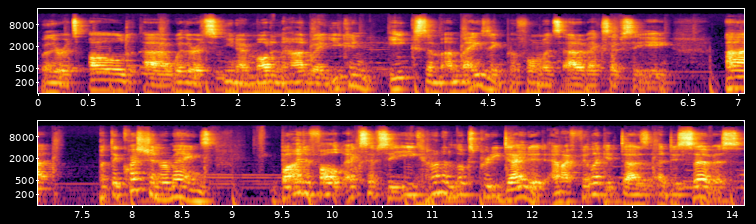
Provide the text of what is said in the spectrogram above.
whether it's old, uh, whether it's you know modern hardware, you can eke some amazing performance out of XFCE. Uh, but the question remains, by default, XFCE kind of looks pretty dated, and I feel like it does a disservice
